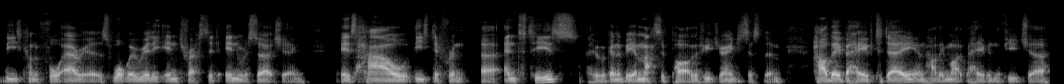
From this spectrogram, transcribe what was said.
these kind of four areas, what we're really interested in researching is how these different uh, entities, who are going to be a massive part of the future energy system, how they behave today and how they might behave in the future,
